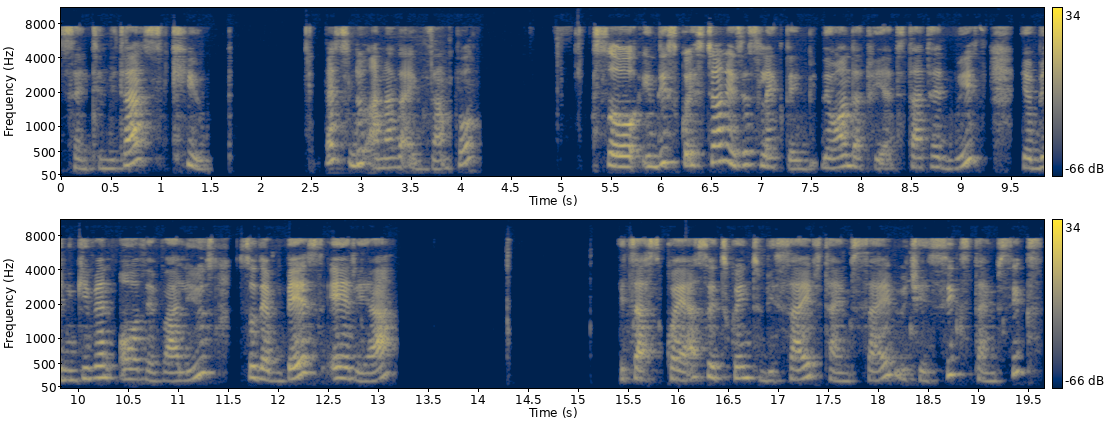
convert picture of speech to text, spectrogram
centimeters cubed. Let's do another example. So in this question, it's just like the, the one that we had started with. You've been given all the values. So the base area, it's a square. So it's going to be side times side, which is 6 times 6,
